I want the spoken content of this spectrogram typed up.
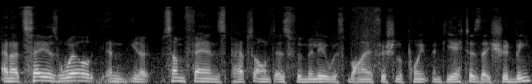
And I'd say as well, and you know, some fans perhaps aren't as familiar with my official appointment yet as they should be.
